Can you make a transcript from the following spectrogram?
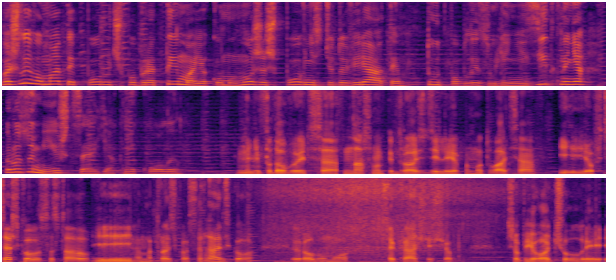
Важливо мати поруч побратима, якому можеш повністю довіряти. Тут, поблизу лінії зіткнення, розумієш це як ніколи. Мені подобається в нашому підрозділі мотивація і офіцерського составу, і матросського сержантського. Робимо все краще, щоб, щоб його чули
